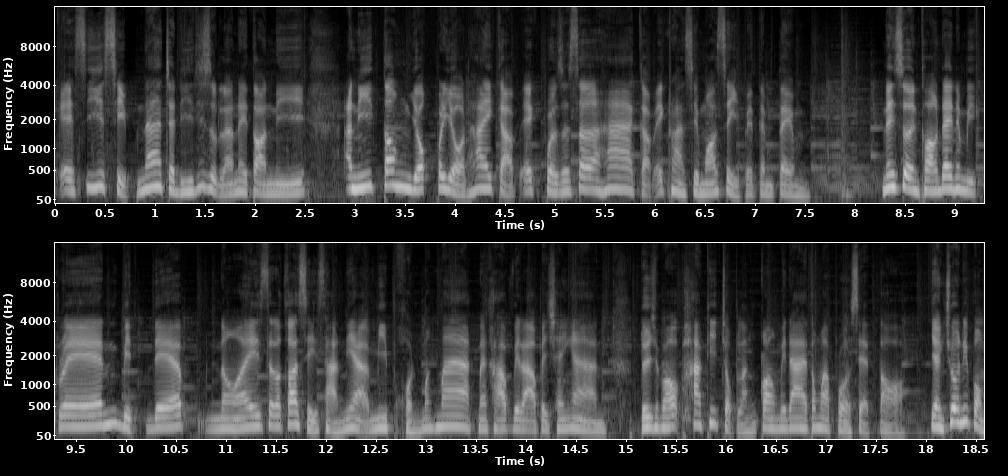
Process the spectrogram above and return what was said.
XS20 น่าจะดีที่สุดแล้วในตอนนี้ อันนี้ต้องยกประโยชน์ให้กับ X Processor 5 กับ X Transmos 4 ไปเต็มๆ ในส่วนของ Dynamic Range Bit Depth Noise แล้วก็สีสันเนี่ย มีผลมากๆ นะครับ เวลาเอาไปใช้งาน โดยเฉพาะภาพที่จบหลังกล้องไม่ได้ต้องมาโปรเซสต่อ อย่างช่วงที่ผม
